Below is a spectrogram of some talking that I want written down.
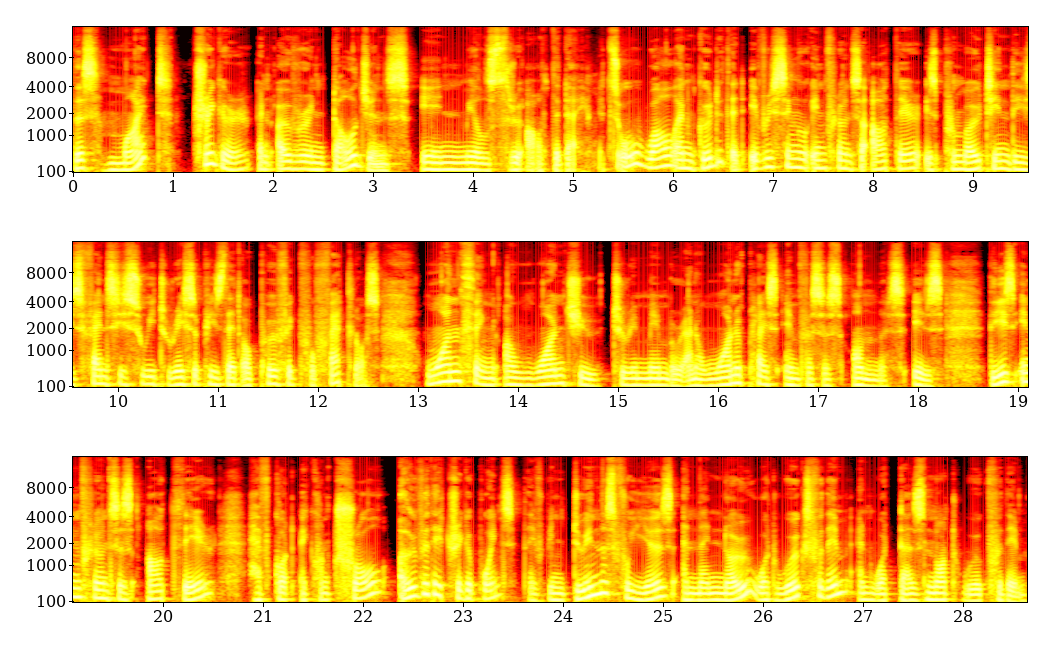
this might trigger an overindulgence in meals throughout the day. It's all well and good that every single influencer out there is promoting these fancy sweet recipes that are perfect for fat loss. One thing I want you to remember and I want to place emphasis on this is these influencers out there have got a control over their trigger points. They've been doing this for years and they know what works for them and what does not work for them.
